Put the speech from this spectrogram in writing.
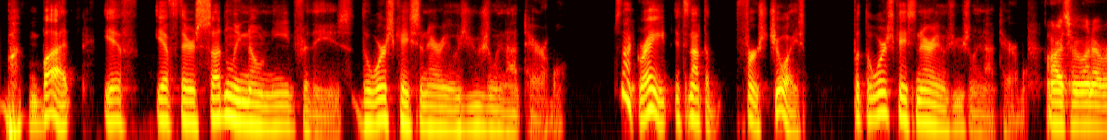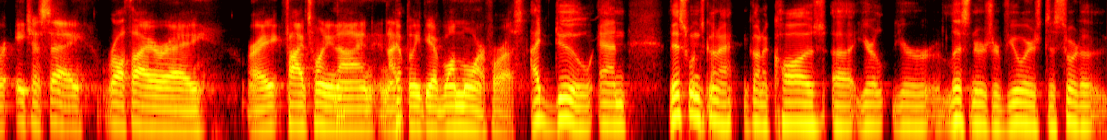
but if if there's suddenly no need for these, the worst case scenario is usually not terrible. It's not great. It's not the first choice, but the worst case scenario is usually not terrible. All right. So we went over HSA, Roth IRA, right? 529. And yep. I believe you have one more for us. I do. And this one's going to cause uh, your your listeners or viewers to sort of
